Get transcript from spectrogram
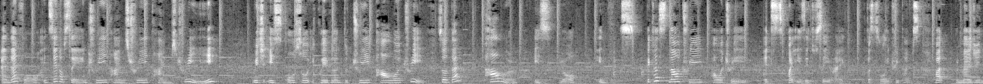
And therefore, instead of saying 3 times 3 times 3, which is also equivalent to 3 power 3. So that power is your index. Because now 3 power 3, it's quite easy to say, right? Because it's only 3 times. But imagine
